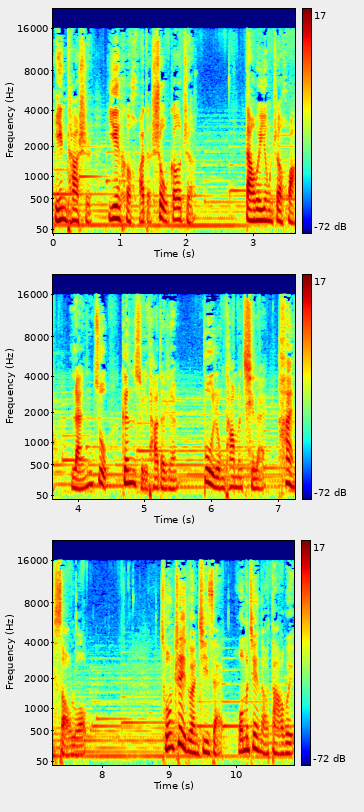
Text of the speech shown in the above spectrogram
因他是耶和华的受膏者。”大卫用这话拦住跟随他的人，不容他们起来害扫罗。从这段记载，我们见到大卫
